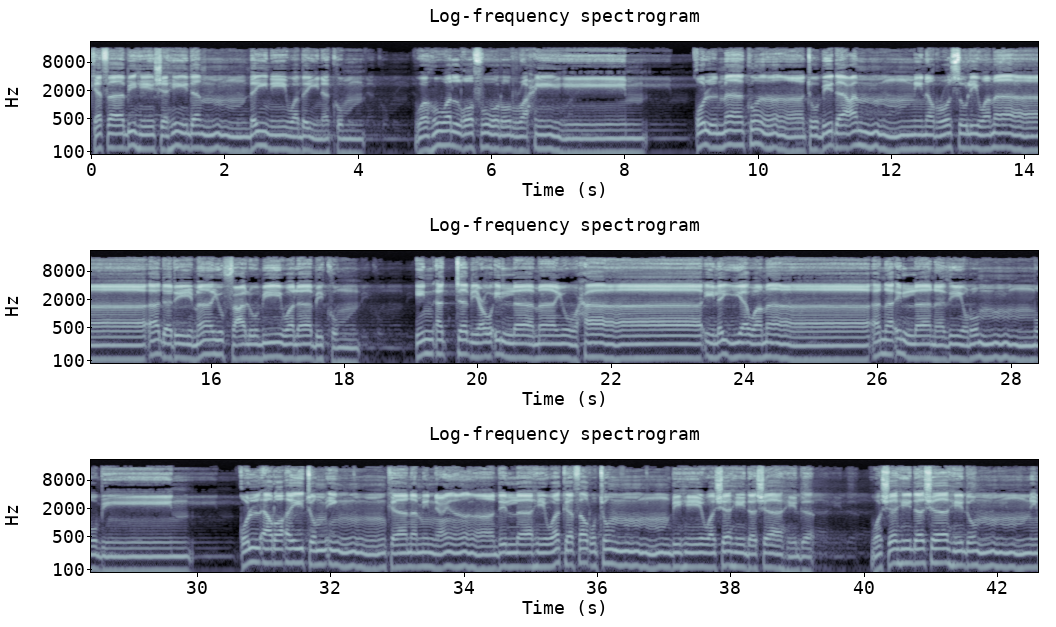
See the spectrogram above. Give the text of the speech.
كفى به شهيدا بيني وبينكم وهو الغفور الرحيم. قل ما كنت بدعا من الرسل وما أدري ما يفعل بي ولا بكم. إن أتبع إلا ما يوحى إلي وما أنا إلا نذير مبين. قل أرأيتم إن كان من عند الله وكفرتم به وشهد شاهد وشهد شاهد من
